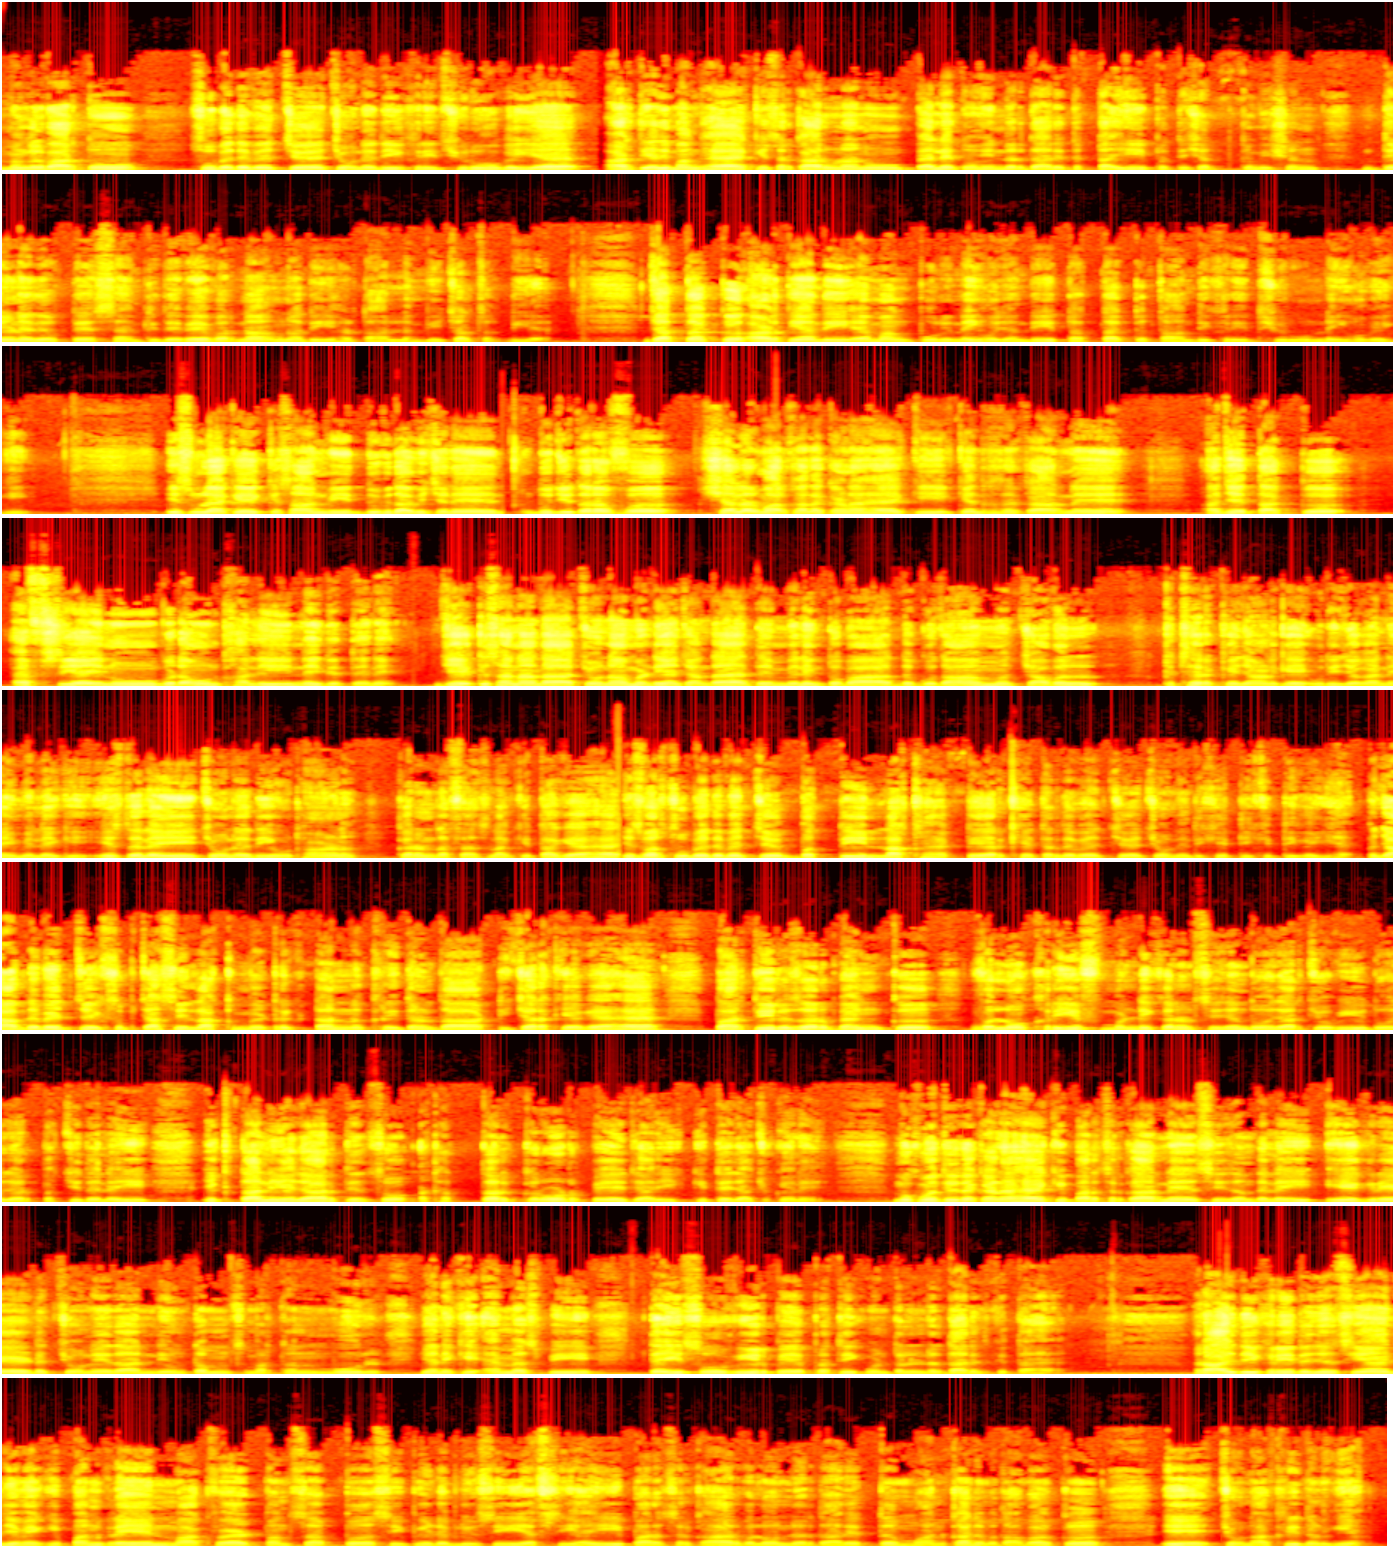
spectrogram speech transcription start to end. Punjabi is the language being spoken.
ਮੰਗਲਵਾਰ ਤੋਂ ਸੂਬੇ ਦੇ ਵਿੱਚ ਝੋਨੇ ਦੀ ਖਰੀਦ ਸ਼ੁਰੂ ਹੋ ਗਈ ਹੈ। ਆੜਤੀਆਂ ਦੀ ਮੰਗ ਹੈ ਕਿ ਸਰਕਾਰ ਉਹਨਾਂ ਨੂੰ ਪਹਿਲੇ ਤੋਂ ਹੀ ਨਿਰਧਾਰਿਤ 2.5% ਕਮਿਸ਼ਨ ਦੇਣੇ ਦੇ ਉੱਤੇ ਸਹਿਮਤੀ ਦੇਵੇ, ਵਰਨਾ ਉਹਨਾਂ ਦੀ ਹੜਤਾਲ ਲੰਬੀ ਚੱਲ ਸਕਦੀ ਹੈ। ਜਦ ਤੱਕ ਆੜਤੀਆਂ ਦੀ ਇਹ ਮੰਗ ਪੂਰੀ ਨਹੀਂ ਹੋ ਜਾਂਦੀ, ਤਦ ਤੱਕ ਧਾਨ ਦੀ ਖਰੀਦ ਸ਼ੁਰੂ ਨਹੀਂ ਹੋਵੇਗੀ। ਇਸ ਨੂੰ ਲੈ ਕੇ ਕਿਸਾਨ ਵੀ ਦੁਵਿਧਾ ਵਿੱਚ ਨੇ। ਦੂਜੀ ਤਰਫ ਸ਼ੈਲਰ ਮਾਲਕਾਂ ਦਾ ਕਹਿਣਾ ਹੈ ਕਿ ਕੇਂਦਰ ਸਰਕਾਰ ਨੇ ਅਜੇ ਤੱਕ ਐਫਸੀਆਈ ਨੂੰ ਗੋਡਾਊਨ ਖਾਲੀ ਨਹੀਂ ਦਿੱਤੇ ਨੇ। ਜੇ ਕਿਸਾਨਾਂ ਦਾ ਝੋਨਾ ਮੰਡੀਆਂ ਜਾਂਦਾ ਹੈ ਤੇ ਮਿਲਿੰਗ ਤੋਂ ਬਾਅਦ ਗੋਦਾਮ ਚਾਵਲ ਕਿੱਥੇ ਰੱਖੇ ਜਾਣਗੇ, ਉਹਦੀ ਜਗ੍ਹਾ ਨਹੀਂ ਮਿਲੇਗੀ। ਇਸ ਦੇ ਲਈ ਝੋਨੇ ਦੀ ਉਠਾਣ ਕਰਨ ਦਾ ਫੈਸਲਾ ਕੀਤਾ ਗਿਆ ਹੈ। ਇਸ ਵਾਰ ਸੂਬੇ ਦੇ ਵਿੱਚ 32 ਲੱਖ ਹੈਕਟੇਅਰ ਖੇਤਰ ਦੇ ਵਿੱਚ ਝੋਨੇ ਦੀ ਖੇਤੀ ਕੀਤੀ ਗਈ ਹੈ। ਪੰਜਾਬ ਦੇ ਵਿੱਚ 185 ਲੱਖ ਮੀਟ੍ਰਿਕ ਟਨ ਖਰੀਦਣ ਦਾ ਟੀਚਾ ਰੱਖਿਆ ਗਿਆ ਹੈ। ਭਾਰਤੀ ਰਿਜ਼ਰਵ ਬੈਂਕ ਵੱਲੋਂ ਖਰੀਫ ਮੰਡੀਕਰਨ ਸੀਜ਼ਨ 2024-2025 ਦੇ ਲਈ 41378 ਕਰੋੜ ਰੁਪਏ ਜਾਰੀ ਕੀਤੇ ਜਾ ਚੁੱਕੇ ਨੇ। ਮੁੱਖ ਮੰਤਰੀ ਦਾ ਕਹਿਣਾ ਹੈ ਕਿ ਭਾਰਤ ਸਰਕਾਰ ਨੇ ਸੀਜ਼ਨ ਦੇ ਲਈ A ਗ੍ਰੇਡ ਝੋਨੇ ਦਾ ਨਿਊਨਤਮ ਸਮਰਥਨ ਮੂਲ, ਯਾਨੀ ਕਿ MSP 2320 ਰੁਪਏ ਪ੍ਰਤੀ ਕੁਇੰਟਲ ਨਿਰਧਾਰਿਤ ਕੀਤਾ ਹੈ। ਰਾਜ ਦੀ ਖਰੀਦ ਏਜੰਸੀਆਂ ਜਿਵੇਂ ਕਿ ਪਨਗ੍ਰੇਨ ਮਾਰਕਫੈਡ ਪਨਸਪ ਸੀਪੀਡਬਲਿਊਸੀ ਐਫਸੀਆਈ ਭਾਰਤ ਸਰਕਾਰ ਵੱਲੋਂ ਨਿਰਧਾਰਿਤ ਮਾਨਕਾਂ ਦੇ ਮੁਤਾਬਕ ਇਹ ਝੋਨਾ ਖਰੀਦਣਗੀਆਂ।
